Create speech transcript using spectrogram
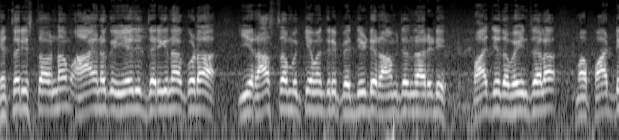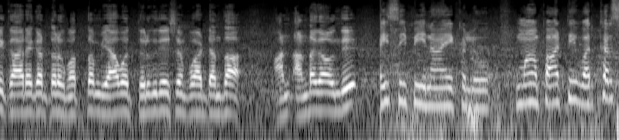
హెచ్చరిస్తూ ఉన్నాం. ఆయనకు ఏది జరిగినా కూడా ఈ రాష్ట్ర ముఖ్యమంత్రి పెద్దిరెడ్డి రామచంద్రారెడ్డి బాధ్యత వహించాలా? మా పార్టీ కార్యకర్తలకు మొత్తం యావత్ తెలుగుదేశం పార్టీ అంతా అండగా ఉంది. వైసీపీ నాయకులు మా పార్టీ వర్కర్స్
